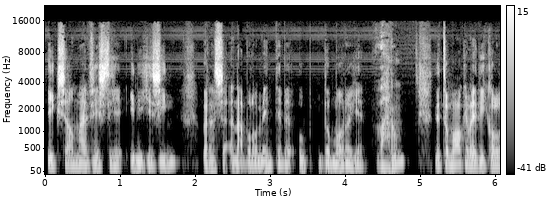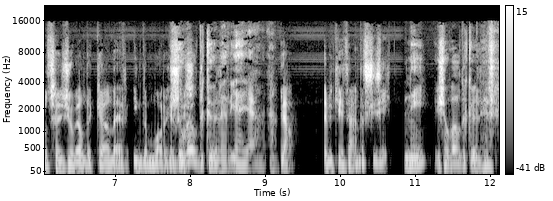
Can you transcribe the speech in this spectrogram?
ik zou mij vestigen in een gezin waar ze een abonnement hebben op De Morgen. Waarom? Dit te maken met die columns van Joël de Keuler in De Morgen. Dus- Joël de Keuler, ja, ja. ja. ja, heb ik iets anders gezegd? Nee, Joël de Keuler.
